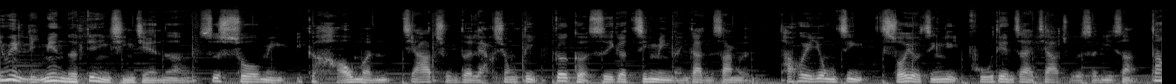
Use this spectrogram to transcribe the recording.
因为里面的电影情节呢，是说明一个豪门家族的两兄弟，哥哥是一个精明能干的商人，他会用尽所有精力铺垫在家族的生意上，但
